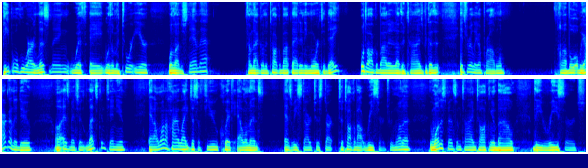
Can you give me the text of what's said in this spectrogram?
people who are listening with a with a mature ear will understand that. I'm not going to talk about that anymore today. We'll talk about it at other times because it, it's really a problem. Uh, but what we are going to do, uh, as mentioned, let's continue. And I want to highlight just a few quick elements as we start to start to talk about research. We want to we want to spend some time talking about the research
